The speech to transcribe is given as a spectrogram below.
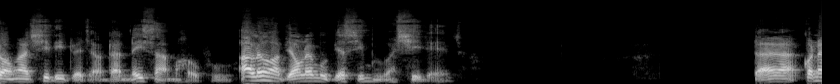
တော်ကရှိသည့်အတွက်ကြောင့်ဒါနေဆာမဟုတ်ဘူးအလုံးကပြောင်းလဲမှုပျက်စီးမှုကရှိတယ်ဆိုဒါကခုန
